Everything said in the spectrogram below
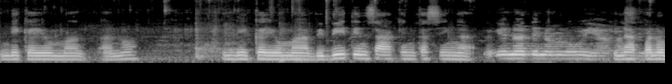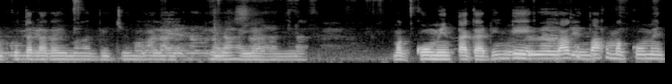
hindi kayo mag, ano, hindi kayo mabibitin sa akin kasi nga, Lagyan natin ng luya. kasi pinapanood yung ko luya, talaga yung mga video nyo. Mawala yan ng lasa. Hinahayaan na mag-comment agad. Hindi, natin- bago pa ako mag-comment,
